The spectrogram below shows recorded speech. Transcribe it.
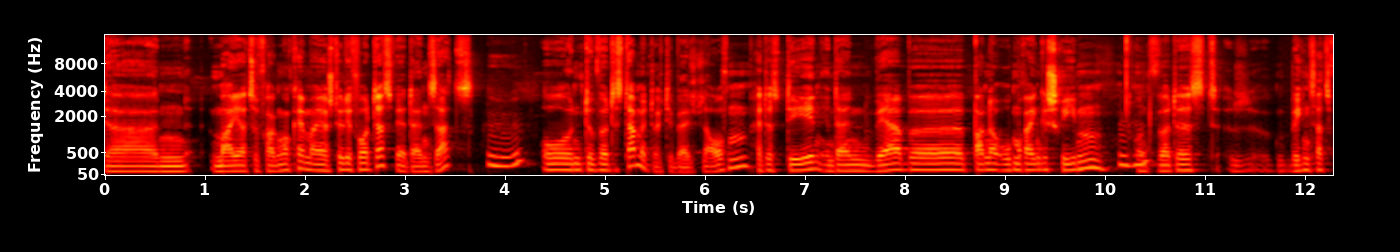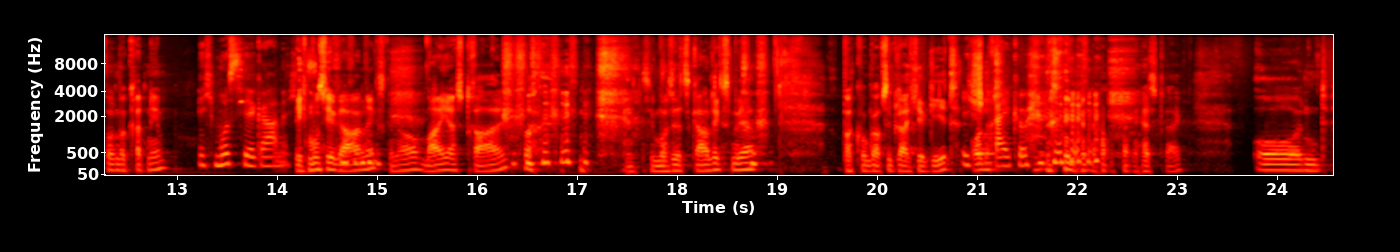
dann Maya zu fragen, okay, Maya, stell dir vor, das wäre dein Satz und du würdest damit durch die Welt laufen, hättest den in deinen Werbebanner oben reingeschrieben und würdest, welchen Satz wollen wir gerade nehmen? Ich muss hier gar nichts. Ich muss hier gar nichts, genau. Maya strahlt. sie muss jetzt gar nichts mehr. Mal gucken, ob sie gleich hier geht. Ich Und- streike. genau, er streikt. Und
